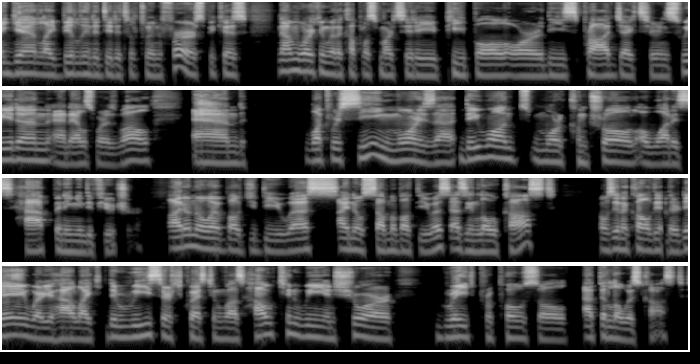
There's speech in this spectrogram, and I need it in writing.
Again, like building the digital twin first, because now I'm working with a couple of smart city people or these projects here in Sweden and elsewhere as well. And what we're seeing more is that they want more control of what is happening in the future. I don't know about the US. I know some about the US, as in low cost I was in a call the other day where you have like the research question was how can we ensure great proposal at the lowest cost?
